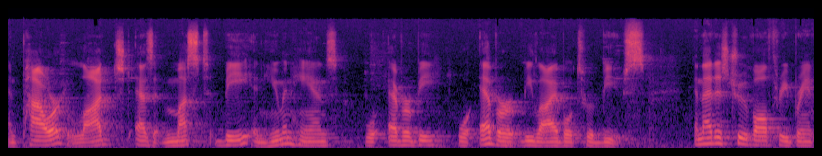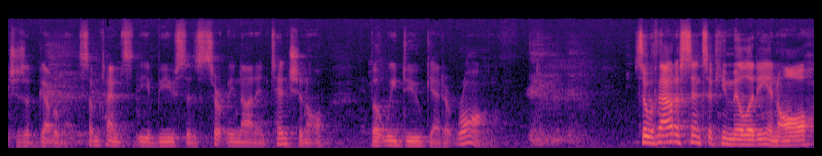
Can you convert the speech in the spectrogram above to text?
and power, lodged as it must be in human hands, will ever be will ever be liable to abuse. And that is true of all three branches of government. Sometimes the abuse is certainly not intentional, but we do get it wrong. So, without a sense of humility and awe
